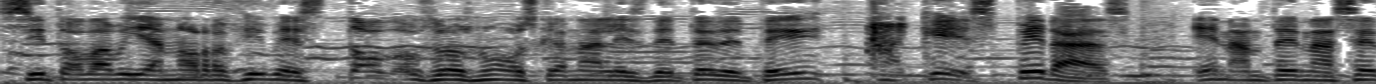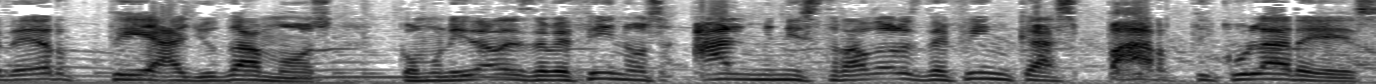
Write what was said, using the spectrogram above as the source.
Si todavía no recibes todos los nuevos canales de TDT, ¿a qué esperas? En Antena Seder te ayudamos. Comunidades de vecinos, administradores de fincas particulares.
